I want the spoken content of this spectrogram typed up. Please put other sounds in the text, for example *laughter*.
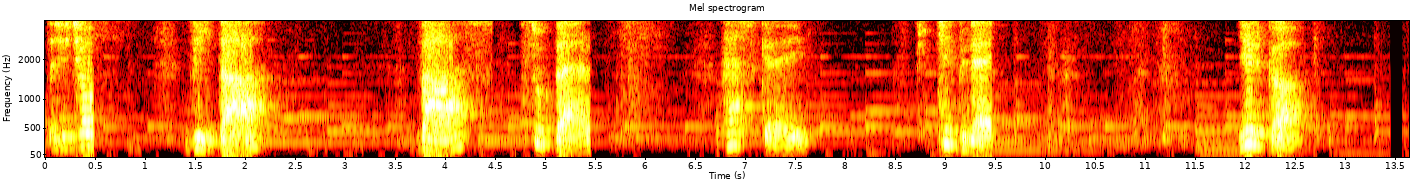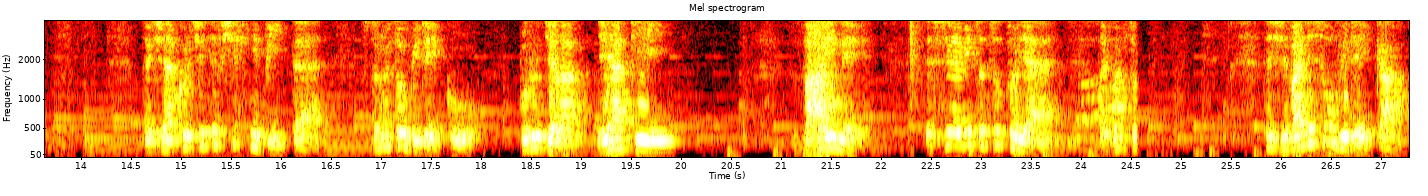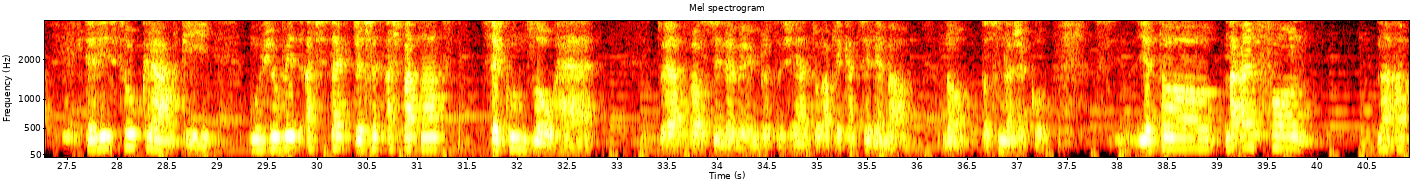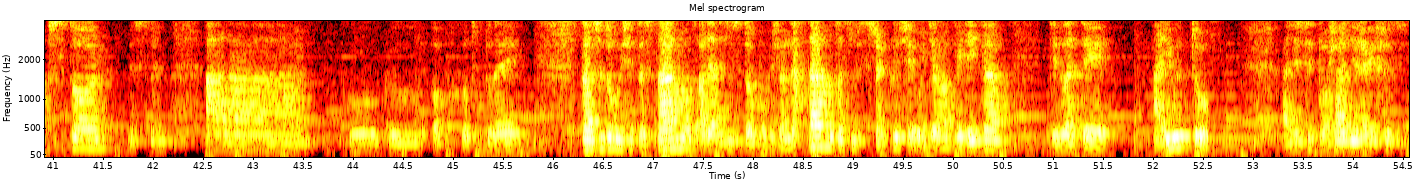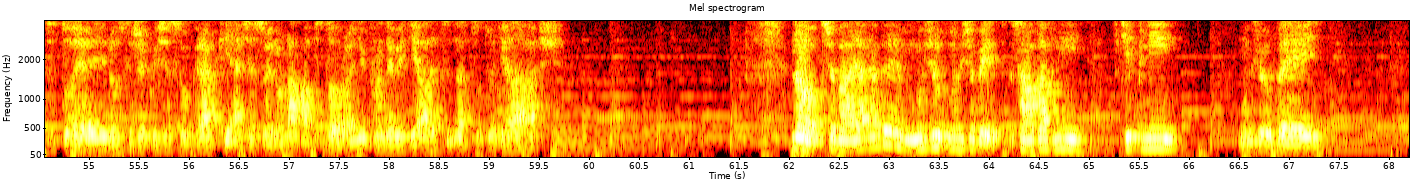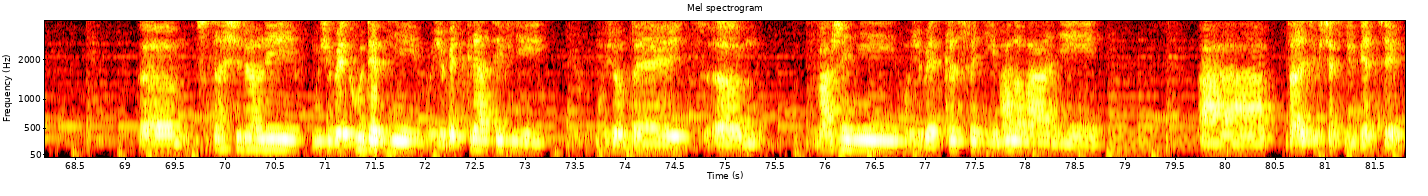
Takže čau. Vítá vás super, hezký, vtipný Jirka. Takže jak určitě všichni víte, v tomto videjku budu dělat nějaký vajny. Jestli nevíte, co to je, tak vám to... Takže vajny jsou videjka, které jsou krátké, můžou být asi tak 10 až 15 sekund dlouhé. To já vlastně nevím, protože já tu aplikaci nemám. No, to jsem neřekl. Je to na iPhone, na App Store, myslím, a na Google obchod Play. Tam si to můžete stáhnout, ale já jsem si to bohužel nestáhnul, tak jsem si řekl, že udělám videa tyhle ty na YouTube. Ani si pořádně nevysvětlí, co to je, jenom si řekli, že jsou krátký a že jsou jenom na App Store. Oni furt nevidí, ale co, na co to děláš. No, třeba já nevím, můžu, můžu být zábavný, vtipný, můžu být um, strašidelný, můžu být hudební, můžu být kreativní, můžu být um, vaření, můžu být kreslení, malování a tady ty všechny věci.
